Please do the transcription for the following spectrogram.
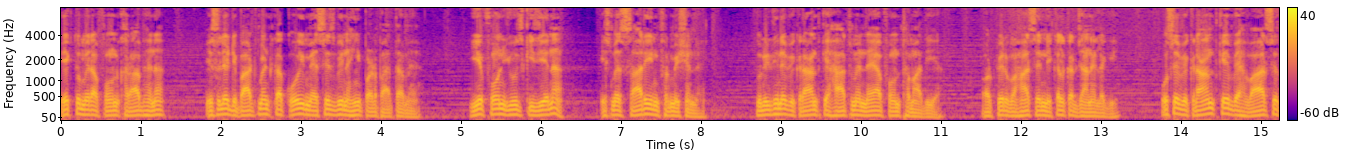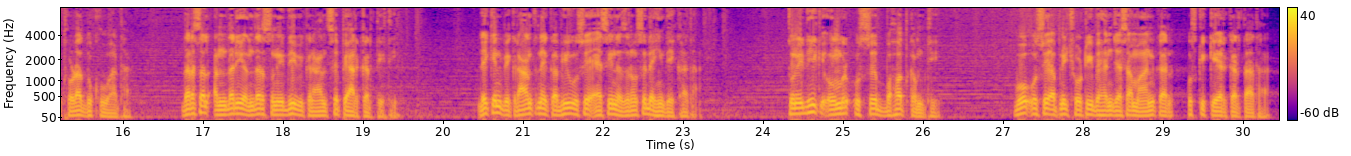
एक तो मेरा फ़ोन खराब है ना, इसलिए डिपार्टमेंट का कोई मैसेज भी नहीं पढ़ पाता मैं। ये फ़ोन यूज़ कीजिए ना, इसमें सारी इन्फॉर्मेशन है। सुनिधि ने विक्रांत के हाथ में नया फ़ोन थमा दिया और फिर वहाँ से निकल कर जाने लगी। उसे विक्रांत के व्यवहार से थोड़ा दुख हुआ था। दरअसल अंदर ही अंदर सुनिधि विक्रांत से प्यार करती थी। लेकिन विक्रांत ने कभी उसे ऐसी नज़रों से नहीं देखा था। सुनिधि की उम्र उससे बहुत कम थी। वो उसे अपनी छोटी बहन जैसा मानकर उसकी केयर करता था।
